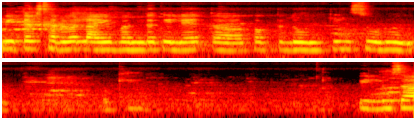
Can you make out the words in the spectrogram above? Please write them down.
मी तर सर्व लाईव्ह बंद केलेत अं, फक्त दोन तीन सोडून. ओके. पिल्लूचा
